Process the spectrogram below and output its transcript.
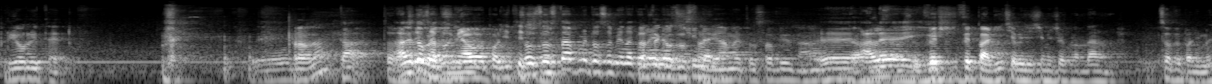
priorytetów. Prawda? Tak, To ale dobra, to zabrzmiało nie- politycznie. to zostawmy to sobie na kolejny Dlatego odcinek. zostawiamy to sobie na... E, Dobrze, ale dobrze. Wy, jeśli... wypalicie, będziecie mieć oglądalność. Co wypalimy?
